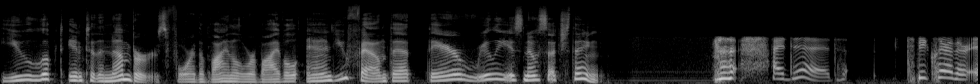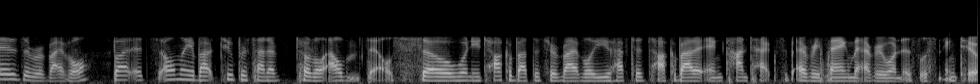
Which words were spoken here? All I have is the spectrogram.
you looked into the numbers for the vinyl revival and you found that there really is no such thing. I did. To be clear, there is a revival but it's only about 2% of total album sales. So when you talk about this revival, you have to talk about it in context of everything that everyone is listening to.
